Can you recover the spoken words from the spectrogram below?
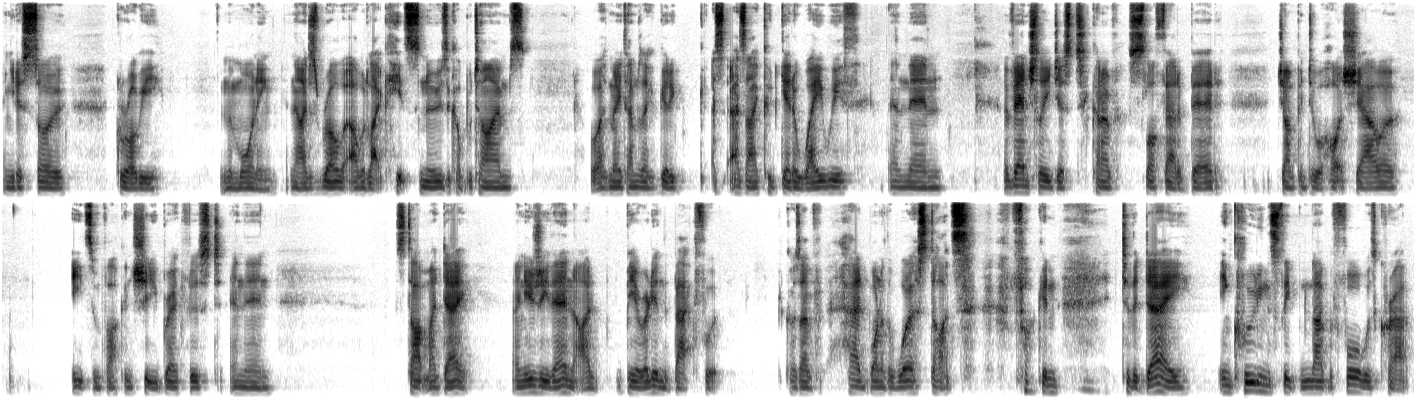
and you're just so groggy in the morning. And I just roll I would like hit snooze a couple times, or as many times I could get as, as I could get away with, and then eventually just kind of sloth out of bed, jump into a hot shower, eat some fucking shitty breakfast, and then start my day. And usually then I'd be already on the back foot because I've had one of the worst starts fucking to the day, including the sleep the night before was crap.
